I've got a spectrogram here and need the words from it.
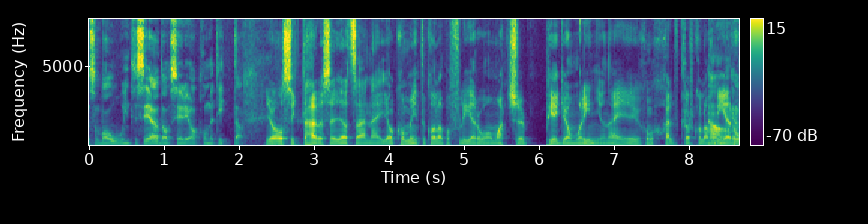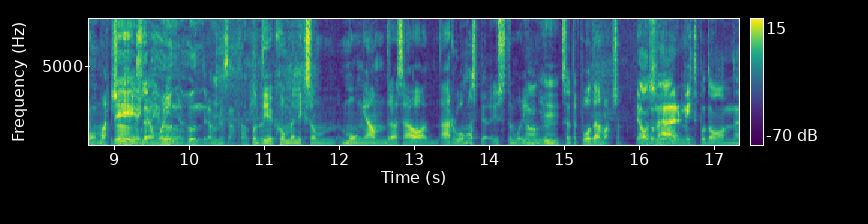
som var ointresserade av Serie A kommer titta. Ja, och sitta här och säga att så här, nej, jag kommer inte kolla på fler matcher PGA Mourinho. Nej, jag kommer självklart kolla ja, mer Roma-matcher än PGA Mourinho. 100% mm, Och det kommer liksom många andra så ja, ah, Roma spelar, just det, Mourinho. Ja. Mm. Sätter på den matchen. Ja, de här mitt på dagen, eh,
